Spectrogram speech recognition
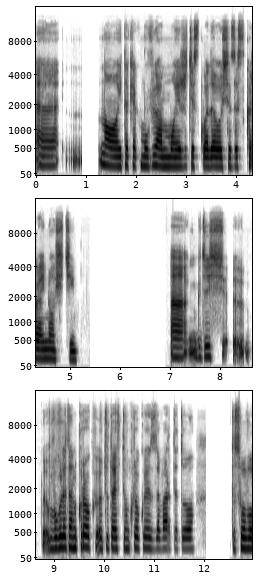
E, no i tak jak mówiłam, moje życie składało się ze skrajności. Gdzieś w ogóle ten krok, tutaj w tym kroku jest zawarte to, to słowo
